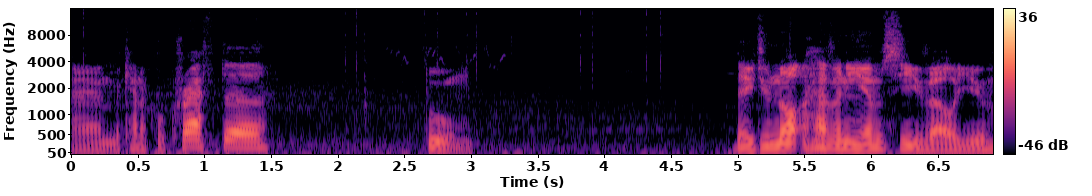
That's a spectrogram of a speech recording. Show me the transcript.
And mechanical crafter. Boom. They do not have an EMC value.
